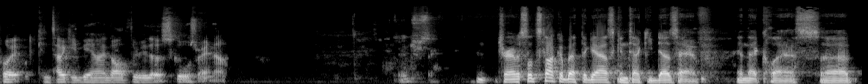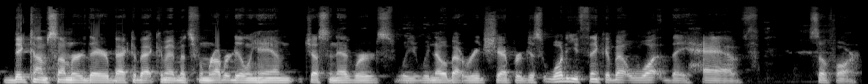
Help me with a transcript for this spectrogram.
put Kentucky behind all three of those schools right now. Interesting. Travis, let's talk about the guys Kentucky does have in that class. Uh, big time summer there, back to back commitments from Robert Dillingham, Justin Edwards. We we know about Reed Sheppard. Just what do you think about what they have so far?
